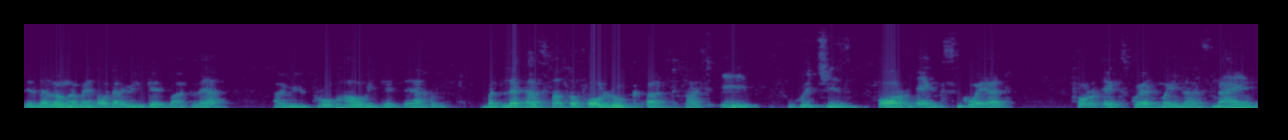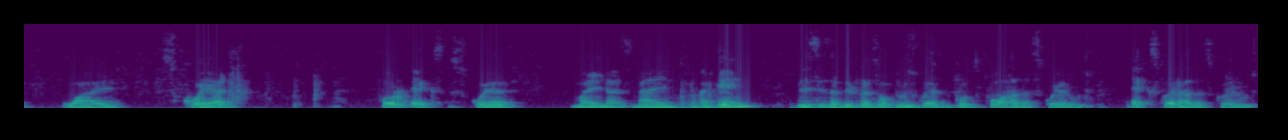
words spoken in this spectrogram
There's a longer method, I will get back there. I will prove how we get there. But let us first of all look at part E, which is 4x squared, 4x squared minus 9y squared, 4x squared minus 9. Again, this is a difference of two squares because 4 has a square root, x squared has a square root,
